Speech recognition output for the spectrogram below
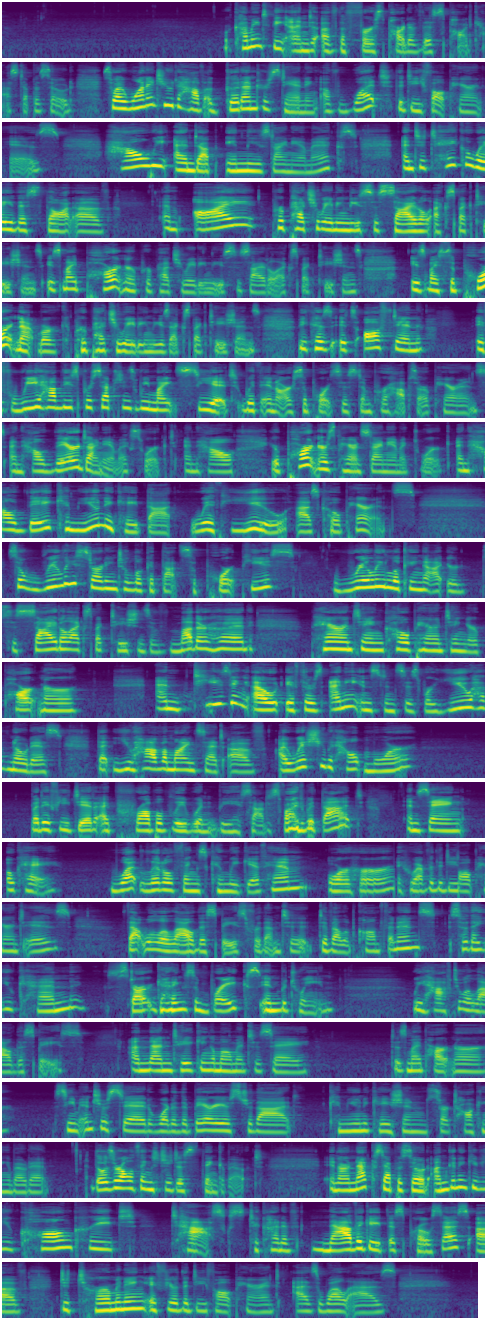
We're coming to the end of the first part of this podcast episode. So I wanted you to have a good understanding of what the default parent is, how we end up in these dynamics, and to take away this thought of, Am I perpetuating these societal expectations? Is my partner perpetuating these societal expectations? Is my support network perpetuating these expectations? Because it's often if we have these perceptions, we might see it within our support system, perhaps our parents, and how their dynamics worked, and how your partner's parents' dynamic work, and how they communicate that with you as co parents. So, really starting to look at that support piece, really looking at your societal expectations of motherhood, parenting, co parenting, your partner, and teasing out if there's any instances where you have noticed that you have a mindset of, I wish he would help more, but if he did, I probably wouldn't be satisfied with that. And saying, okay, what little things can we give him or her, whoever the default parent is, that will allow the space for them to develop confidence so that you can start getting some breaks in between. We have to allow the space and then taking a moment to say, Does my partner seem interested? What are the barriers to that? Communication, start talking about it. Those are all things to just think about. In our next episode, I'm going to give you concrete tasks to kind of navigate this process of determining if you're the default parent, as well as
